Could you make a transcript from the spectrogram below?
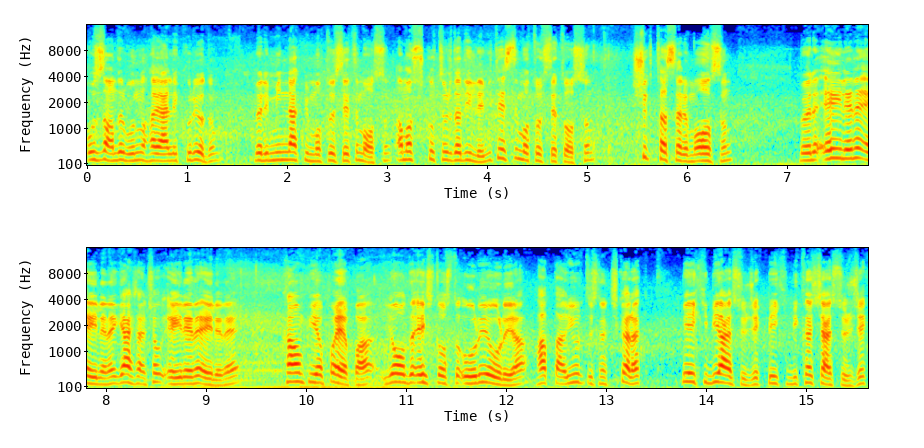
Uzun zamandır bunun hayalini kuruyordum. Böyle minnak bir motosikletim olsun ama scooter'da değil de vitesli motosiklet olsun. Şık tasarımı olsun. Böyle eğlene eğlene, gerçekten çok eğlene eğlene. Kamp yapa yapa, yolda eş dosta uğraya uğraya, hatta yurt dışına çıkarak belki bir ay sürecek, belki birkaç ay sürecek.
